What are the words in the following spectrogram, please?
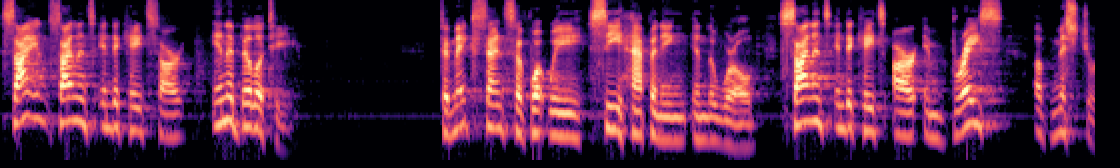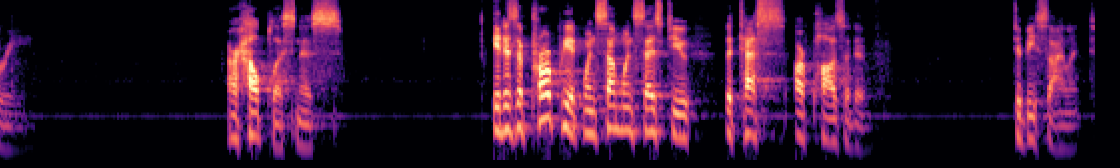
Silence indicates our inability to make sense of what we see happening in the world. Silence indicates our embrace of mystery, our helplessness. It is appropriate when someone says to you, the tests are positive, to be silent.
